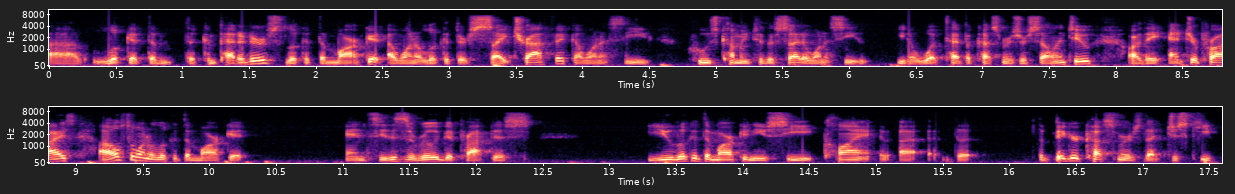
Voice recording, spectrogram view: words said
uh, look at the, the competitors, look at the market. I want to look at their site traffic. I want to see who's coming to their site. I want to see, you know, what type of customers they're selling to. Are they enterprise? I also want to look at the market and see. This is a really good practice. You look at the market and you see client uh, the the bigger customers that just keep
